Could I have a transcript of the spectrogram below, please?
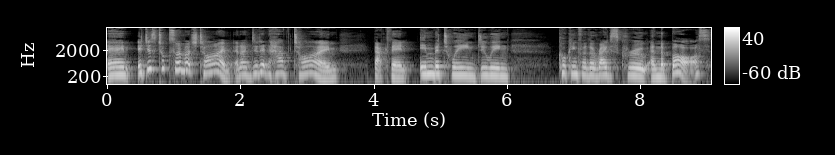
And it just took so much time. And I didn't have time back then in between doing cooking for the race crew and the boss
